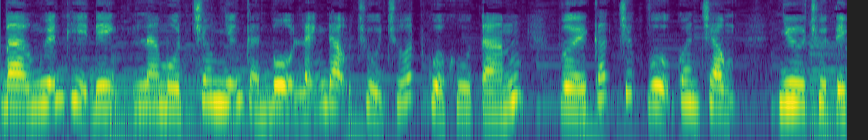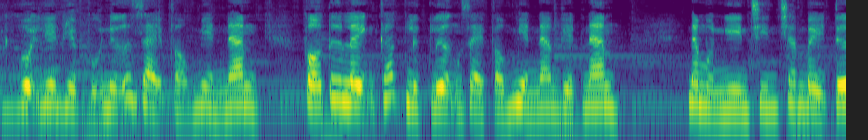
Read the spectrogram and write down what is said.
bà Nguyễn Thị Định là một trong những cán bộ lãnh đạo chủ chốt của khu 8 với các chức vụ quan trọng như Chủ tịch Hội Liên hiệp Phụ nữ Giải phóng miền Nam, Phó Tư lệnh các lực lượng Giải phóng miền Nam Việt Nam. Năm 1974,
